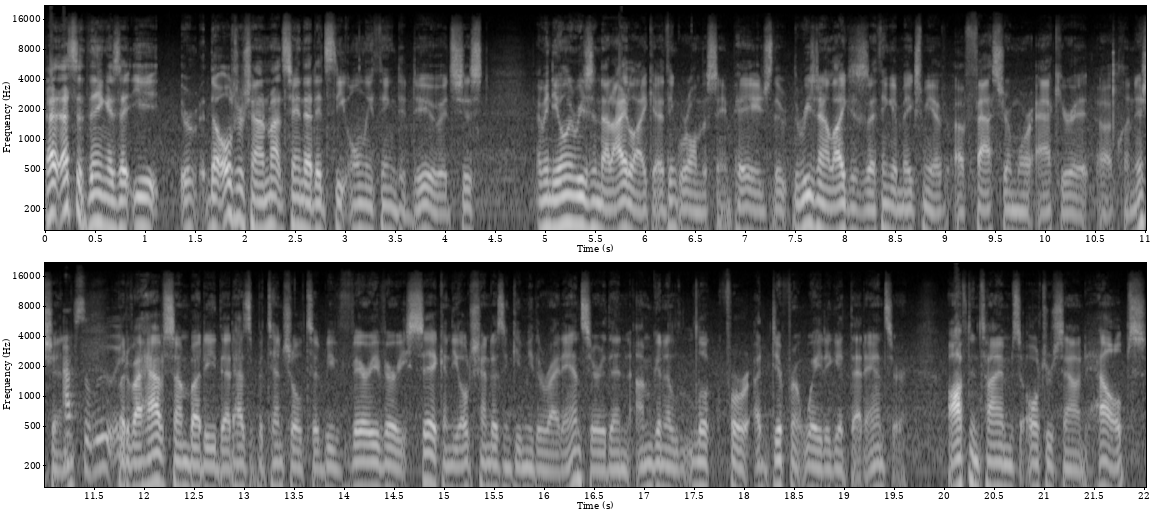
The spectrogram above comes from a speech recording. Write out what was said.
That, that's the thing is that you the ultrasound. I'm not saying that it's the only thing to do. It's just, I mean, the only reason that I like it, I think we're all on the same page. The, the reason I like it is because I think it makes me a, a faster, more accurate uh, clinician. Absolutely. But if I have somebody that has the potential to be very, very sick and the ultrasound doesn't give me the right answer, then I'm going to look for a different way to get that answer. Oftentimes, ultrasound helps.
